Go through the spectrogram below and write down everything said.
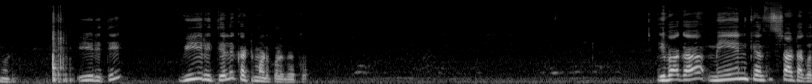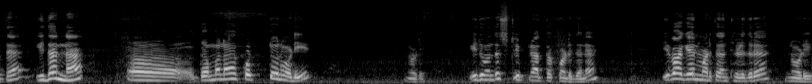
ನೋಡಿ ಈ ರೀತಿ ವಿ ರೀತಿಯಲ್ಲಿ ಕಟ್ ಮಾಡ್ಕೊಳ್ಬೇಕು. ಇವಾಗ ಮೇನ್ ಕೆಲಸ ಸ್ಟಾರ್ಟ್ ಆಗುತ್ತೆ. ಇದನ್ನು ಗಮನ ಕೊಟ್ಟು ನೋಡಿ. ನೋಡಿ, ಇದು ಒಂದು ಸ್ಟ್ರಿಪ್ನ ತಗೊಂಡಿದ್ದೇನೆ ಇವಾಗ ಏನು ಮಾಡ್ತೇನೆ ಅಂತ ಹೇಳಿದರೆ, ನೋಡಿ.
